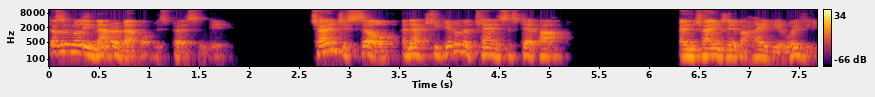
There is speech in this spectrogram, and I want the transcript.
doesn't really matter about what this person did. Change yourself and actually give them a chance to step up and change their behavior with you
